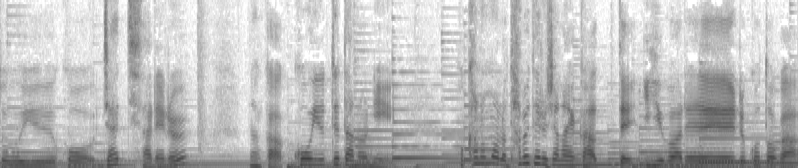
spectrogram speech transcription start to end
そういうこうジャッジされるなんかこう言ってたのに他のもの食べてるじゃないかって言われることが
